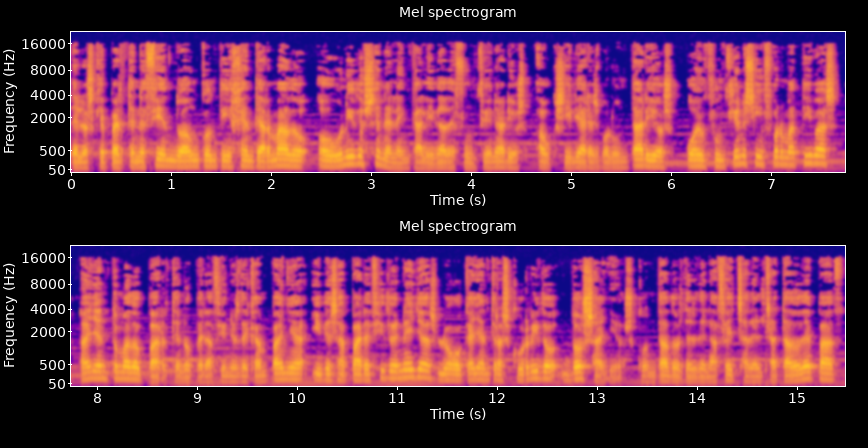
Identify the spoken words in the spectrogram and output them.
de los que perteneciendo a un contingente armado o unidos en él en calidad de funcionarios auxiliares voluntarios o en funciones informativas hayan tomado parte en operaciones de campaña y desaparecido en ellas luego que hayan transcurrido dos años contados desde la fecha del Tratado de Paz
